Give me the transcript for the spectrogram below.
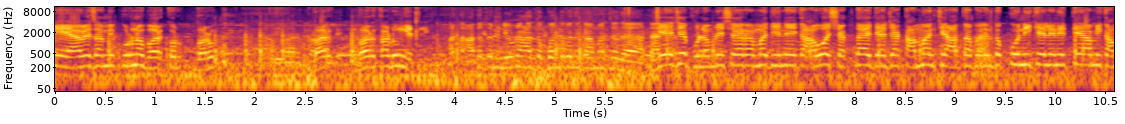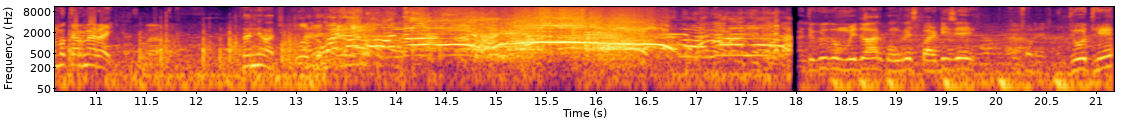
ते यावेळेस आम्ही पूर्ण भर करू भर भर भर काढून घेतली. आता आता तुम्ही निवडून आला कोणत्या कोणत्या कामाचं जे जे फुलंब्री शहरामध्ये नाही का आवश्यकता आहे ज्या ज्या कामांची आतापर्यंत कोणी केले नाही ते आम्ही कामं करणार आहे. धन्यवाद. अधिकृत उम्मीदवार कांग्रेस पार्टी से जो थे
